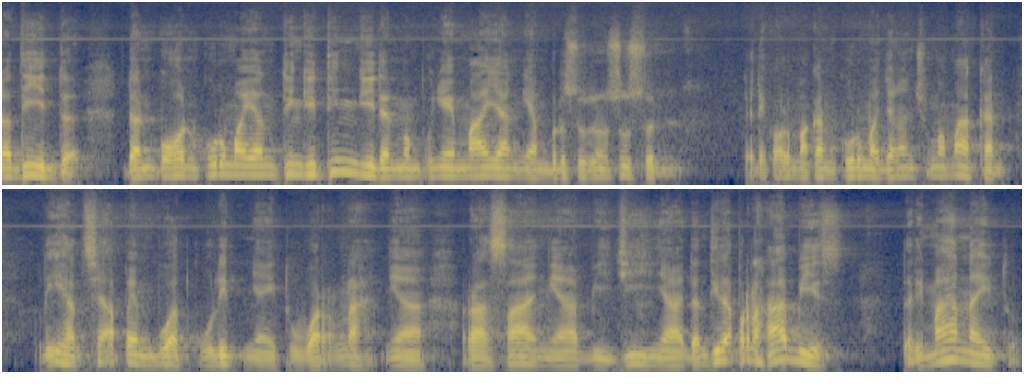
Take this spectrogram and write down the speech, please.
نَدِيدٌ Dan pohon kurma yang tinggi-tinggi dan mempunyai mayang yang bersusun-susun. Jadi kalau makan kurma jangan cuma makan. Lihat siapa yang buat kulitnya itu, warnanya, rasanya, bijinya, dan tidak pernah habis. Dari mana itu?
